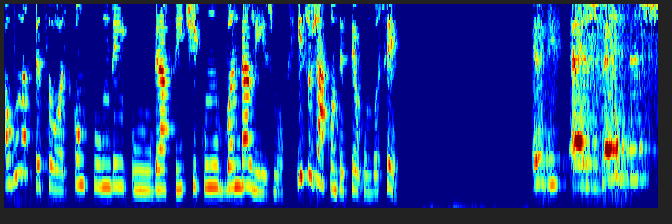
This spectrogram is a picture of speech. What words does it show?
algumas pessoas confundem o grafite com o vandalismo. Isso já aconteceu com você? Eu disse, às vezes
